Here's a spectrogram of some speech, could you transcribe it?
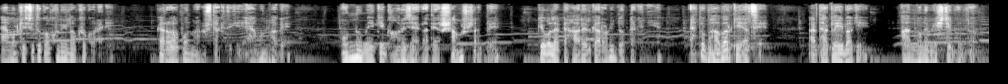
এমন কিছু তো কখনোই লক্ষ্য করেনি। কারও আপন মানুষটাকে থেকে এমন ভাবে অন্য মেয়েকে ঘরে জায়গা দেওয়ার সাহস রাখবে কেবল একটা হারের কারণে লোকটাকে নিয়ে। এত ভাবার কে আছে? আর থাকলেই বাকি আর মনে মিষ্টি বলল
